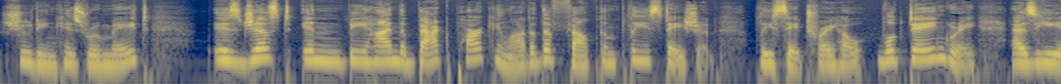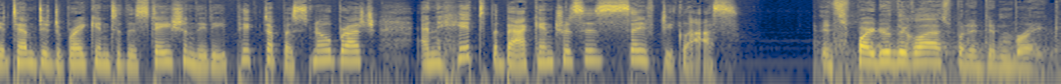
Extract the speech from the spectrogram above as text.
shooting his roommate is just in behind the back parking lot of the Falcon Police Station. Police say Trejo looked angry as he attempted to break into the station that he picked up a snow brush and hit the back entrance's safety glass. It spidered the glass, but it didn't break.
